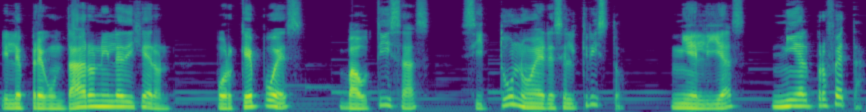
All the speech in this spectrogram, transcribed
y le preguntaron y le dijeron, ¿por qué pues bautizas si tú no eres el Cristo, ni Elías, ni el profeta?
